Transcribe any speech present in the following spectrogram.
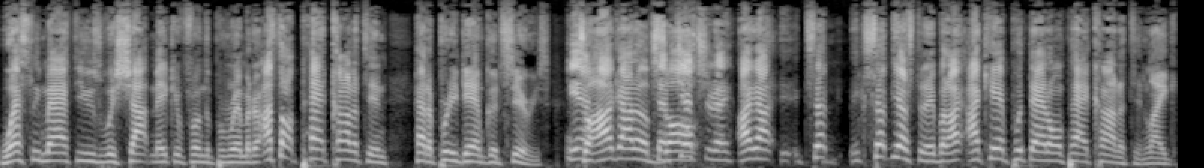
Wesley Matthews was shot making from the perimeter. I thought Pat Connaughton had a pretty damn good series. Yeah. So I got to absolve. Except yesterday. I got except except yesterday, but I, I can't put that on Pat Connaughton. Like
